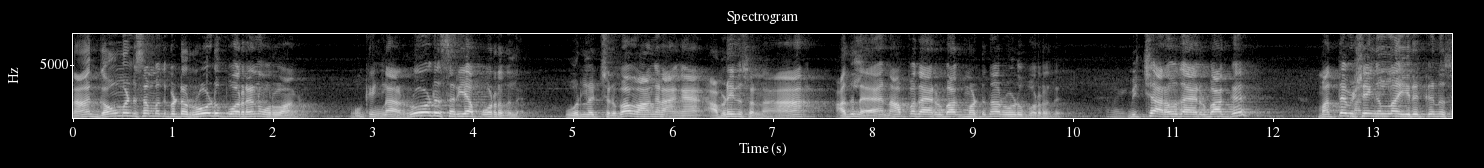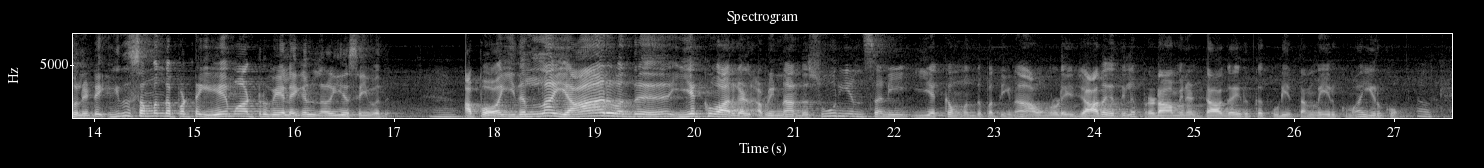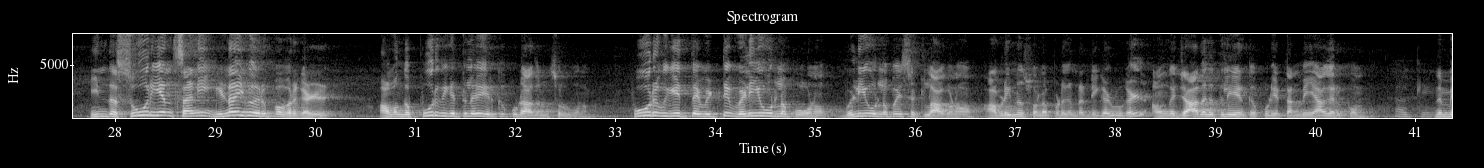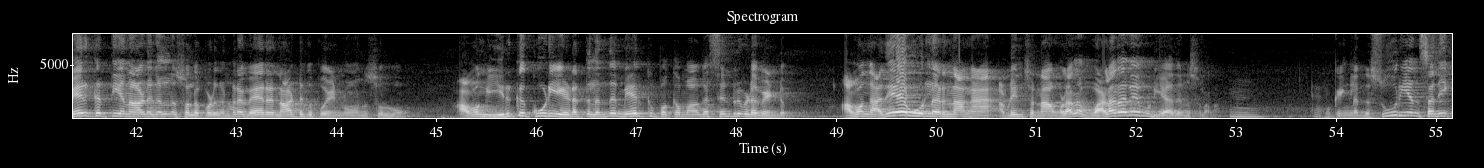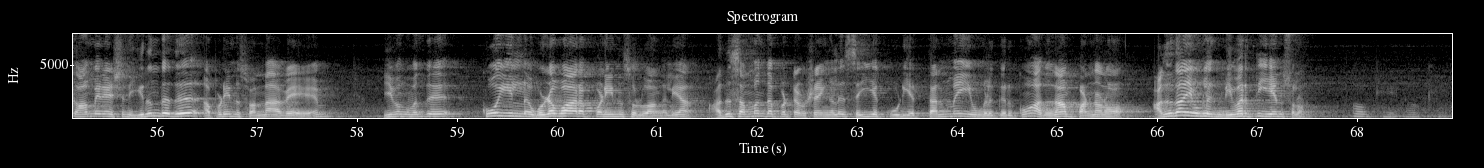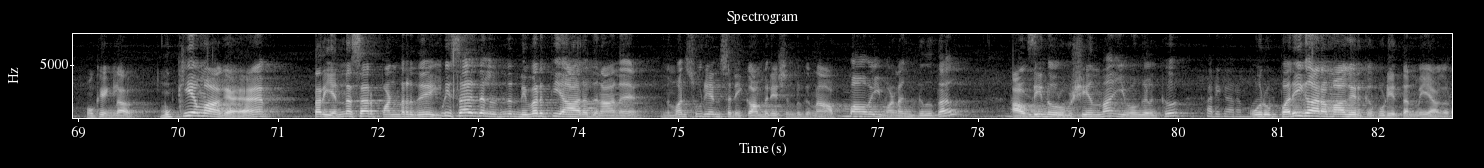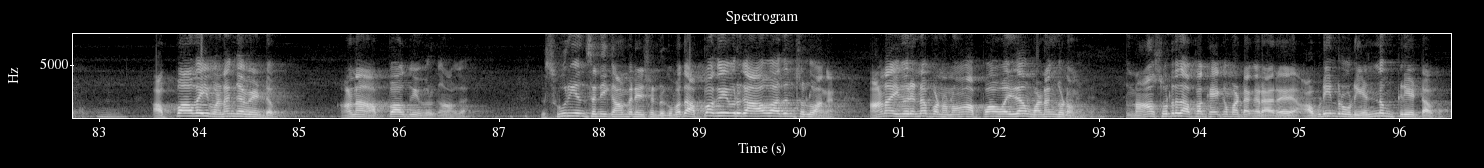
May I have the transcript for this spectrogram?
நான் கவர்மெண்ட் சம்மந்தப்பட்ட ரோடு போடுறேன்னு வருவாங்க. ஓகேங்களா? ரோடு சரியாக போடுறதில்ல. ஒரு லட்ச ரூபாய் வாங்குறாங்க அப்படின்னு சொன்னால் அதில் நாற்பதாயிரம் ரூபாய்க்கு மட்டும்தான் ரோடு போடுறது. மிச்சம் அறுபதாயிரம் ரூபாய்க்கு மற்ற விஷயங்கள்லாம் இருக்குன்னு சொல்லிட்டு இது சம்பந்தப்பட்ட ஏமாற்று வேலைகள் நிறைய செய்வது. அப்போ இதெல்லாம் யார் வந்து இயக்குவார்கள் அப்படின்னா அந்த சூரியன் சனி இயக்கம் வந்து பார்த்திங்கன்னா அவங்களுடைய ஜாதகத்தில் ப்ரெடாமினண்ட்டாக இருக்கக்கூடிய தன்மை இருக்குமா? இருக்கும். ஓகே இந்த சூரியன் சனி இணைவு இருப்பவர்கள் அவங்க பூர்வீகத்திலே இருக்கக்கூடாதுன்னு சொல்லுவோம் நம்ம. பூர்வீகத்தை விட்டு வெளியூரில் போகணும் வெளியூரில் போய் செட்டில் ஆகணும் அப்படின்னு சொல்லப்படுகின்ற நிகழ்வுகள் அவங்க ஜாதகத்திலே இருக்கக்கூடிய தன்மையாக இருக்கும். இந்த மேற்கத்திய நாடுகள்னு சொல்லப்படுகின்ற வேற நாட்டுக்கு போயிடணும்னு சொல்லுவோம். அவங்க இருக்கக்கூடிய இடத்துலேருந்து மேற்கு பக்கமாக சென்று விட வேண்டும். அவங்க அதே ஊரில் இருந்தாங்க அப்படின்னு சொன்னால் அவங்களால வளரவே முடியாதுன்னு சொல்லலாம். ஓகேங்களா? இந்த சூரியன் சனி காம்பினேஷன் இருந்தது அப்படின்னு சொன்னாவே இவங்க வந்து கோயிலில் உழவார பணின்னு சொல்லுவாங்க இல்லையா? அது சம்பந்தப்பட்ட விஷயங்களை செய்யக்கூடிய தன்மை இவங்களுக்கு இருக்கும். அதுதான் பண்ணணும். அதுதான் இவங்களுக்கு நிவர்த்தியேன்னு சொல்லணும். ஓகே ஓகே ஓகேங்களா? முக்கியமாக சார் என்ன சார் பண்ணுறது இப்படி சார் இதில் இருந்து நிவர்த்தி ஆறுது நான்? இந்த மாதிரி சூரியன் சனி காம்பினேஷன் இருக்குன்னா அப்பாவை வணங்குதல் அப்படின்ற ஒரு விஷயம்தான் இவங்களுக்கு ஒரு பரிகாரமாக இருக்கக்கூடிய தன்மையாக இருக்கும். அப்பாவை வணங்க வேண்டும். ஆனால் அப்பாவுக்கும் இவருக்கும் ஆக இந்த சூரியன் சனி காம்பினேஷன் இருக்கும்போது அப்பாவுக்கும் இவருக்கும் ஆகாதுன்னு சொல்லுவாங்க. ஆனால் இவர் என்ன பண்ணணும்? அப்பாவை தான் வணங்கணும். நான் சொல்கிறது அப்பா கேட்க மாட்டேங்கிறாரு அப்படின்ற ஒரு எண்ணம் கிரியேட் ஆகும்.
